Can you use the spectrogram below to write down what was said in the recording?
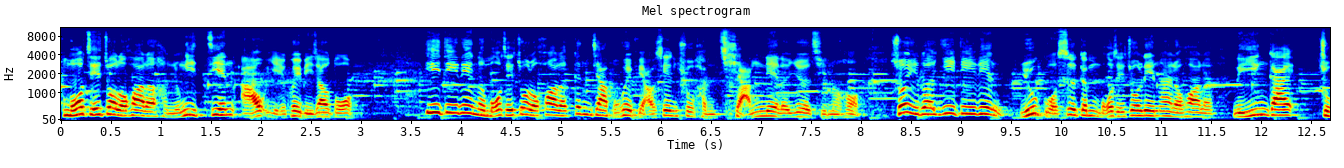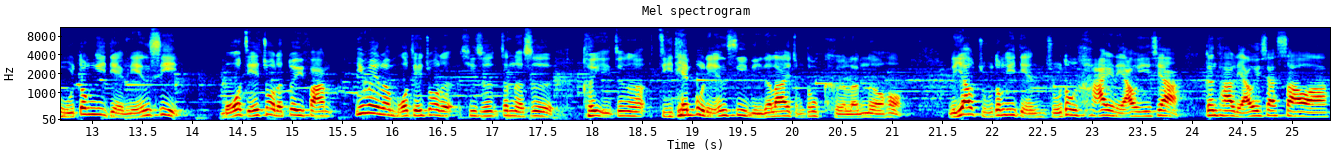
摩羯座的话呢，很容易煎熬，也会比较多。异地恋的摩羯座的话呢，更加不会表现出很强烈的热情了哈。所以呢，异地恋如果是跟摩羯座恋爱的话呢，你应该主动一点联系摩羯座的对方，因为呢，摩羯座的其实真的是可以真的几天不联系你的那一种都可能了哈。你要主动一点，主动嗨聊一下，跟他聊一下骚啊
